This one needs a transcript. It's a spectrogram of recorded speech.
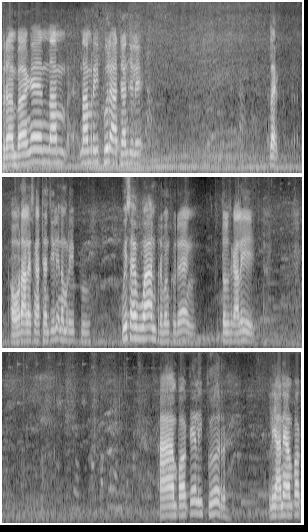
Berambange 6 6000 lek adan cilik. Lek ora lek sing adan cilik 6000. Kuwi sewuan berambang goreng. Betul sekali. Ampoke libur. Liyane ampok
